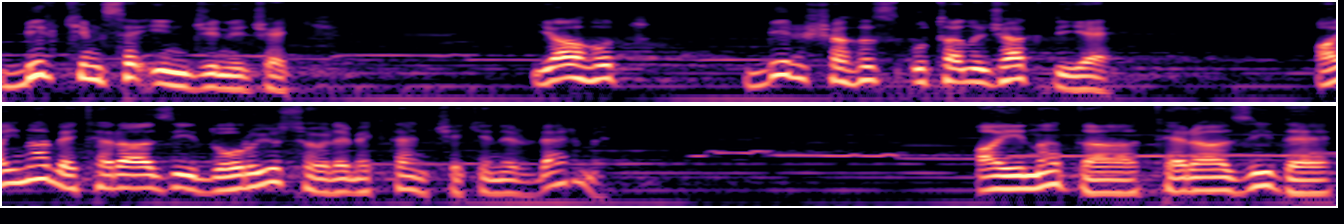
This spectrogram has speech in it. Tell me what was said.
Bir kimse incinecek yahut bir şahıs utanacak diye ayna ve terazi doğruyu söylemekten çekinirler mi? Ayna da terazi de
